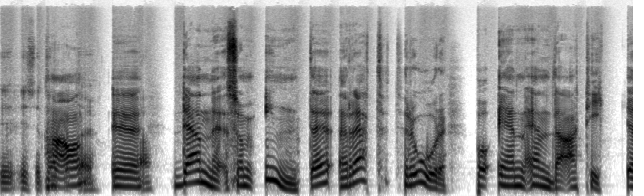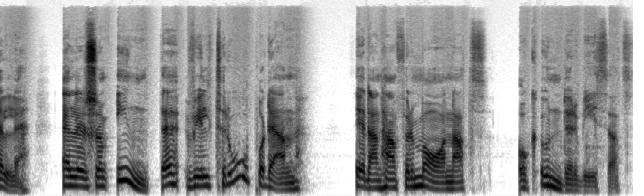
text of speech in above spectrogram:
i, i citatet. Ja, eh, ja. Den som inte rätt tror på en enda artikel eller som inte vill tro på den sedan han förmanats och undervisats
